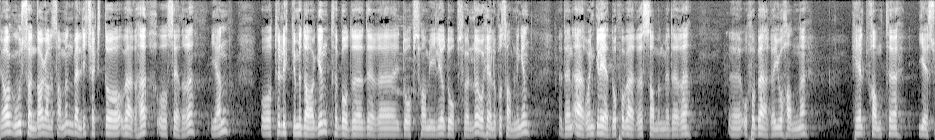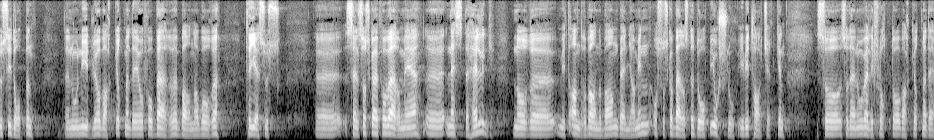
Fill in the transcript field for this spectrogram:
Ja, god søndag, alle sammen. Veldig kjekt å være her og se dere igjen. Og til lykke med dagen til både dere i dåpsfamilie og dåpsfølge og hele forsamlingen. Det er en ære og en glede å få være sammen med dere eh, og få bære Johanne helt fram til Jesus i dåpen. Det er noe nydelig og vakkert med det å få bære barna våre til Jesus. Eh, selv så skal jeg få være med eh, neste helg når uh, mitt andre barnebarn Benjamin også skal bæres til dåp i Oslo, i Vitalkirken. Så, så, det er noe veldig flott og vakkert med det.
